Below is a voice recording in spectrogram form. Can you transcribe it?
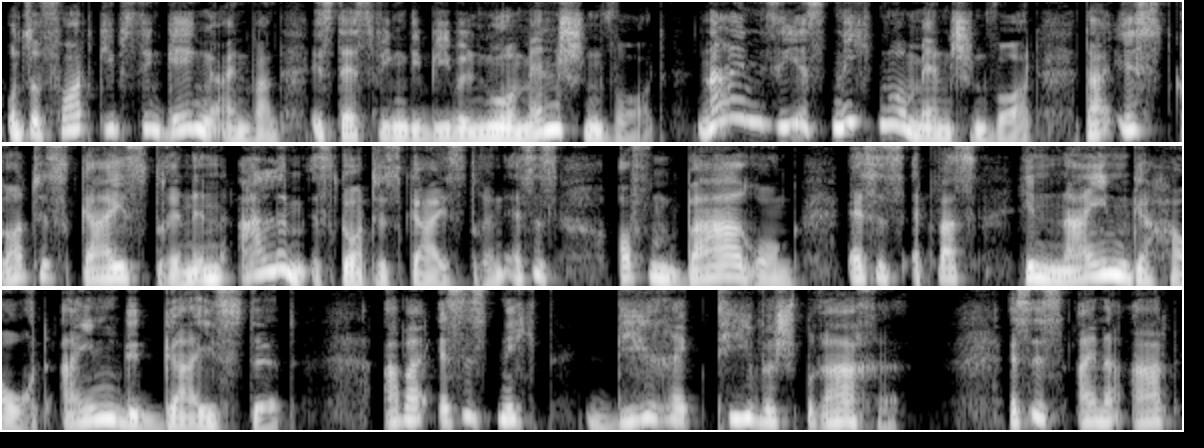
Und sofort gibt's den Gegeneinwand. Ist deswegen die Bibel nur Menschenwort? Nein, sie ist nicht nur Menschenwort. Da ist Gottes Geist drin. In allem ist Gottes Geist drin. Es ist Offenbarung. Es ist etwas hineingehaucht, eingegeistet. Aber es ist nicht direktive Sprache. Es ist eine Art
